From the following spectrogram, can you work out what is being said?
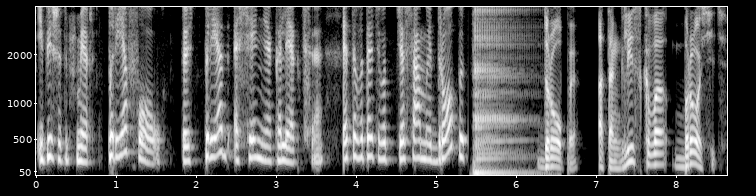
и пишет, например, pre-fall, то есть предосенняя коллекция. Это вот эти вот те самые дропы. Дропы. От английского «бросить».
